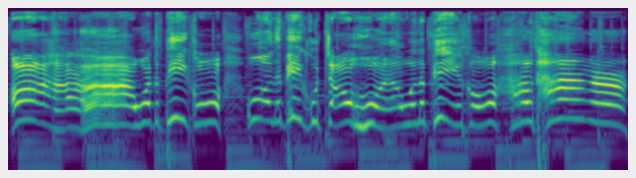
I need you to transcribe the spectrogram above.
啊啊！我的屁股，我的屁股着火了！我的屁股好烫啊！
